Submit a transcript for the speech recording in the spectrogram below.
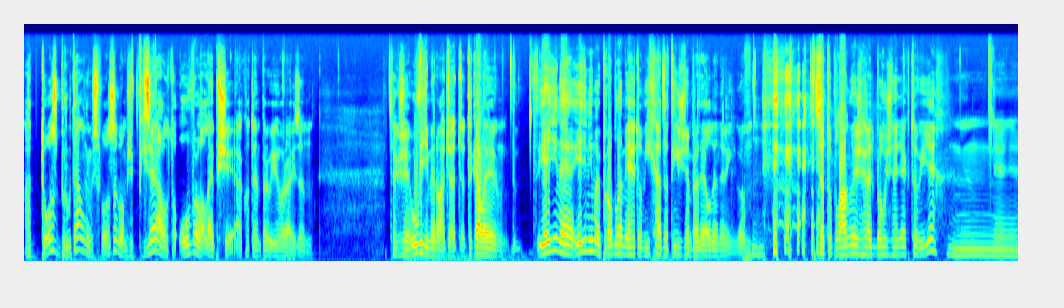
A dosť brutálnym spôsobom, že vyzeralo to oveľa lepšie ako ten prvý Horizon. Takže uvidíme, no a čo, čo, tak ale jediné, jediný môj problém je, že to vychádza týždeň pred Elden Ringom. sa tu plánuješ hrať bohuž hneď, ak to vyjde? Mm, nie, nie.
